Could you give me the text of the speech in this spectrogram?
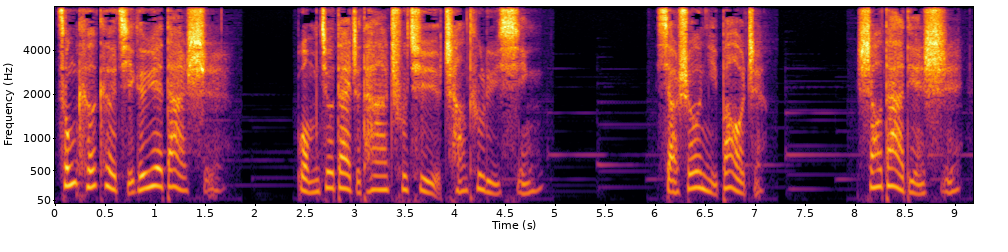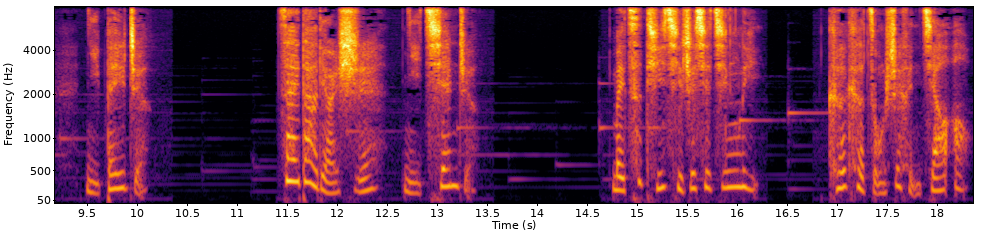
从可可几个月大时。我们就带着他出去长途旅行。小时候你抱着，稍大点时你背着，再大点时你牵着。每次提起这些经历，可可总是很骄傲。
